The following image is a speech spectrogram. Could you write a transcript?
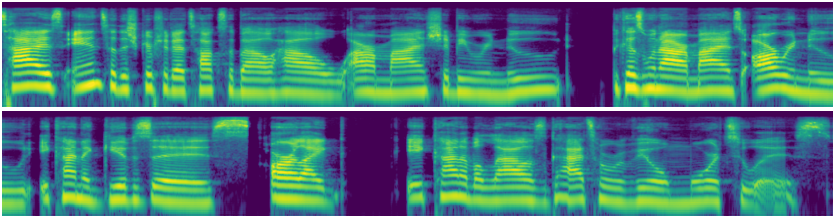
ties into the scripture that talks about how our mind should be renewed. Because when our minds are renewed, it kind of gives us or like it kind of allows God to reveal more to us.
